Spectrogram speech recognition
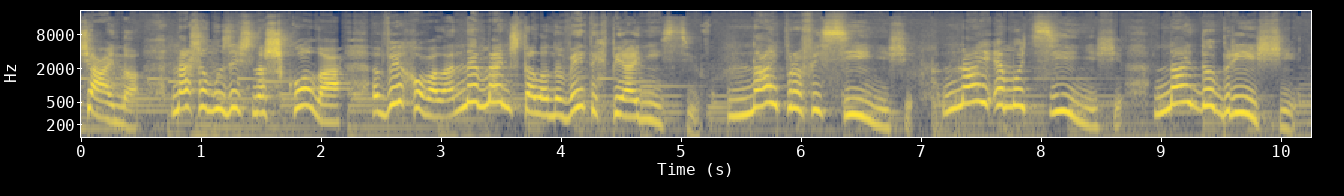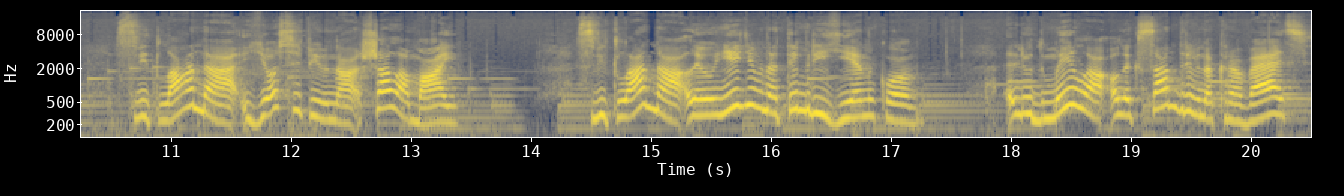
Звичайно, наша музична школа виховала не менш талановитих піаністів. Найпрофесійніші, найемоційніші, найдобріші. Світлана Йосипівна Шаламай, Світлана Леонідівна Тимрієнко, Людмила Олександрівна Кравець,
